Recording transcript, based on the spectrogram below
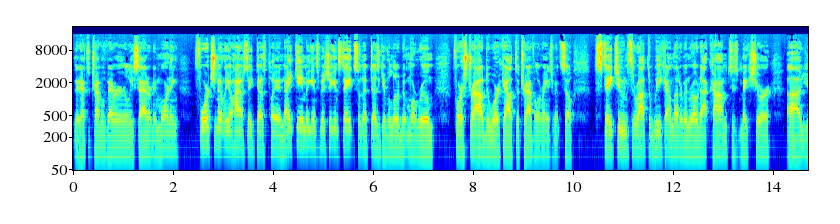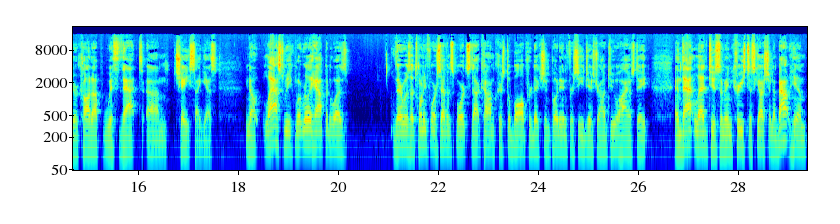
They'd have to travel very early Saturday morning. Fortunately, Ohio State does play a night game against Michigan State, so that does give a little bit more room for Stroud to work out the travel arrangement. So stay tuned throughout the week on LettermenRow.com to make sure uh, you're caught up with that um, chase, I guess. You know, last week, what really happened was there was a 247sports.com crystal ball prediction put in for CJ Stroud to Ohio State, and that led to some increased discussion about him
